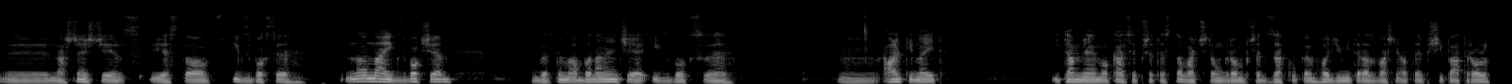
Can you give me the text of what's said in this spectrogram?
y, Na szczęście jest, jest to w Xboxie, no na Xboxie, bo w tym abonamencie Xbox y, mm, Ultimate i tam miałem okazję przetestować tą grą przed zakupem. Chodzi mi teraz właśnie o te Psi Patrol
